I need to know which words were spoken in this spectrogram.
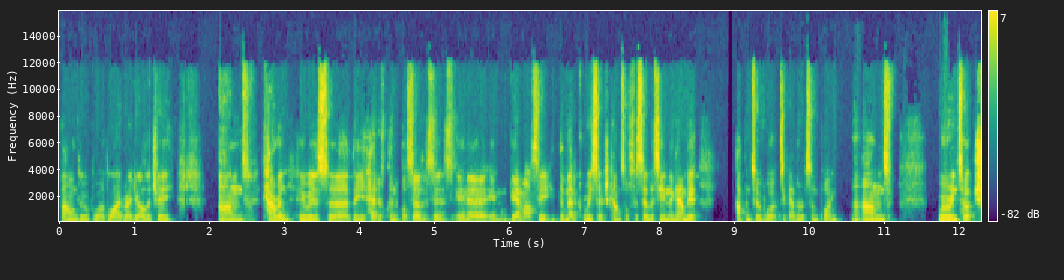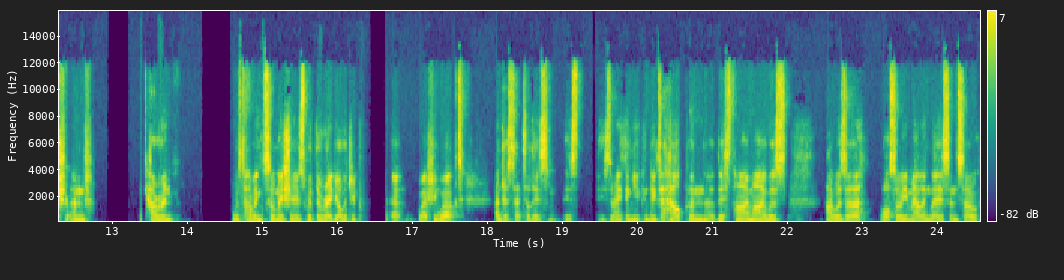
founder of Worldwide Radiology, and Karen, who is uh, the head of clinical services in, uh, in the MRC, the Medical Research Council facility in the Gambia, happen to have worked together at some point and we're in touch. And Karen was having some issues with the radiology uh, where she worked and just said to Liz, is, is there anything you can do to help? And at this time I was, I was uh, also emailing Liz. And so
